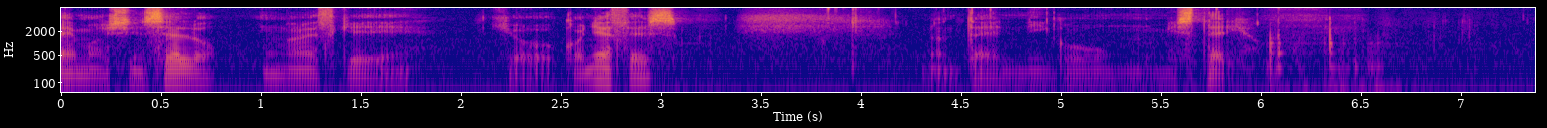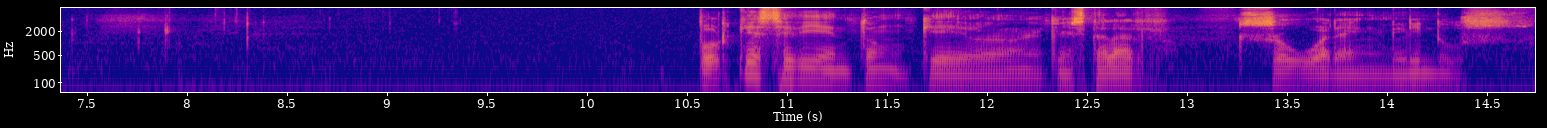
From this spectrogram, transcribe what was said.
é moi sinxelo, unha vez que, que o coñeces, non ten ningún misterio. Por que di entón que, eh, que instalar software en Linux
